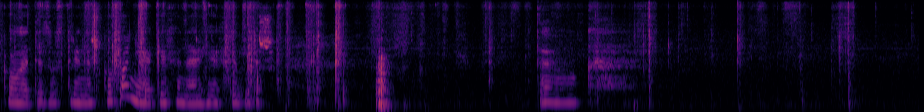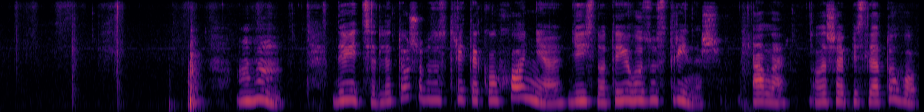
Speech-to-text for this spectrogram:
Коли ти зустрінеш кохання, в яких енергіях ти будеш. Так. Угу. Дивіться, для того, щоб зустріти кохання, дійсно, ти його зустрінеш. Але лише після того,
